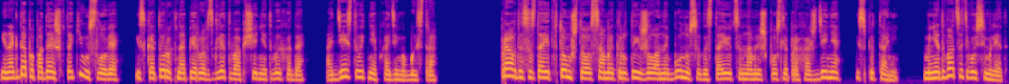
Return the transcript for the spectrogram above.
Иногда попадаешь в такие условия, из которых на первый взгляд вообще нет выхода, а действовать необходимо быстро. Правда состоит в том, что самые крутые желанные бонусы достаются нам лишь после прохождения испытаний. Мне 28 лет,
